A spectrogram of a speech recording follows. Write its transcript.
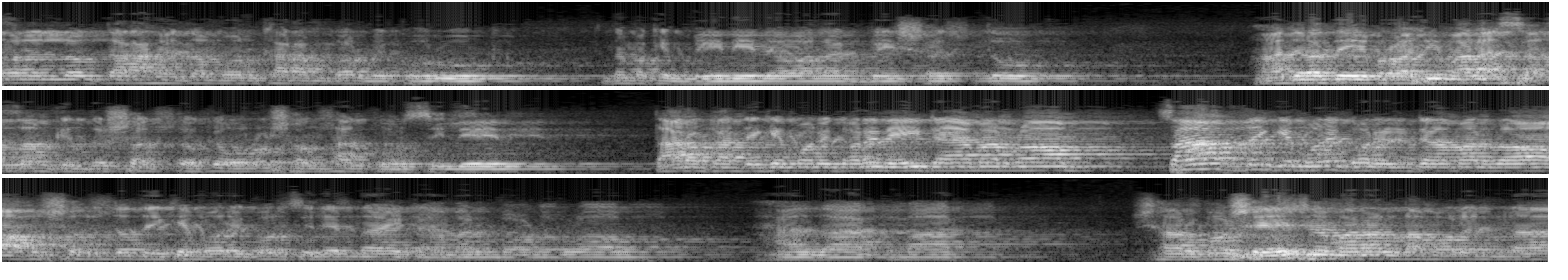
দলের লোক, তারা হয়তো মন খারাপ করবে, করুক। আমাকে মেনে নেওয়া লাগবে, সত্য। হাজরত ইব্রাহিম আলাহ সাল্লাম কিন্তু সত্যকে অনুসন্ধান করছিলেন। তারকা দেখে মনে করেন এইটা আমার রব। চাঁদ দেখে মনে করেন, এটা আমার রব। সূর্য দেখে মনে করছিলেন, না, এটা আমার বড় রব। হাজা আকবার। সর্বশেষ আমার আল্লাহ বলেন, না,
